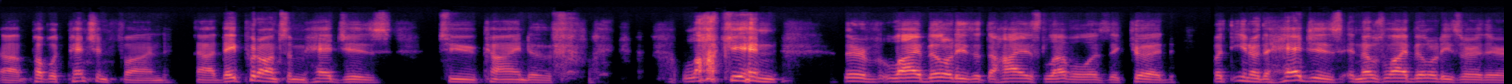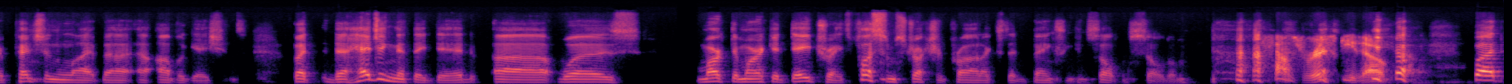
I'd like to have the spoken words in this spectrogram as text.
uh, public pension fund. Uh, they put on some hedges to kind of lock in their liabilities at the highest level as they could. But you know the hedges and those liabilities are their pension li- uh, obligations. But the hedging that they did uh, was mark to market day trades, plus some structured products that banks and consultants sold them. Sounds risky though. yeah. But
